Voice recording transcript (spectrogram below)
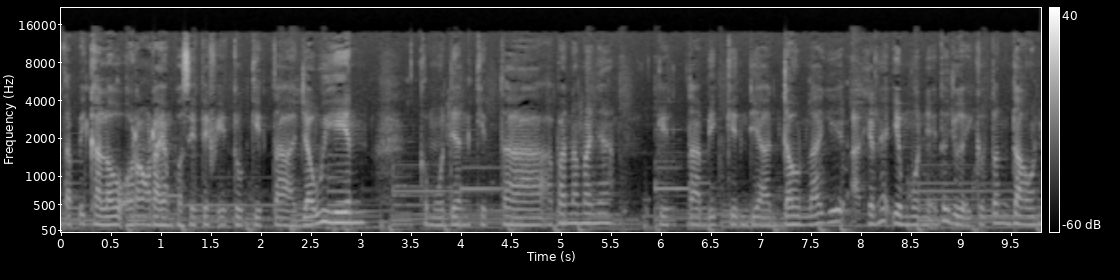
tapi kalau orang-orang yang positif itu kita jauhin kemudian kita apa namanya kita bikin dia down lagi akhirnya imunnya itu juga ikutan down.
